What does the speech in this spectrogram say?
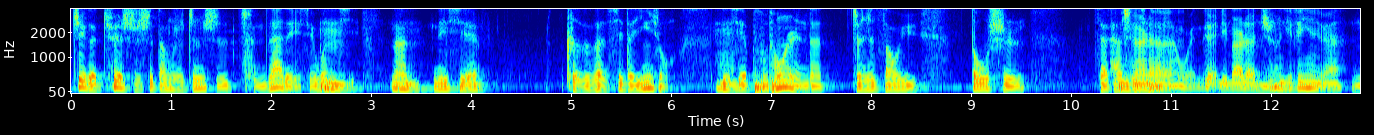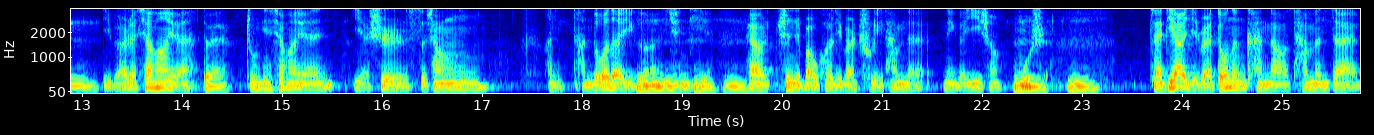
这个确实是当时真实存在的一些问题。那那些可歌可泣的英雄，那些普通人的真实遭遇，都是在他呈里边的范围内。对里边的直升机飞行员，嗯，里边的消防员，对，重点消防员也是死伤很很多的一个群体，还有甚至包括里边处理他们的那个医生、护士，嗯。在第二集里边都能看到他们在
